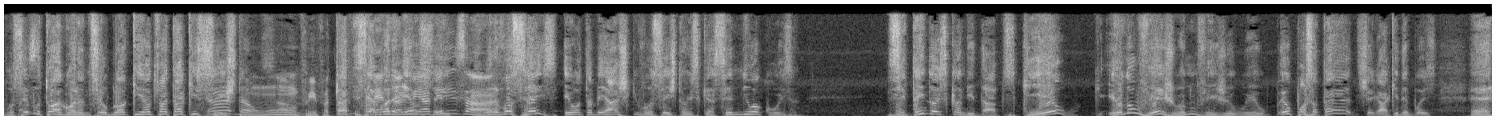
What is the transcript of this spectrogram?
Você botou agora no seu bloco que antes vai estar aqui sexta. Cada um, FIFA, tá Quer dizer, agora eu sei. Agora vocês, eu também acho que vocês estão esquecendo de uma coisa. Se tem dois candidatos que eu, que eu não vejo, eu não vejo, eu, eu, eu posso até chegar aqui depois, é,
